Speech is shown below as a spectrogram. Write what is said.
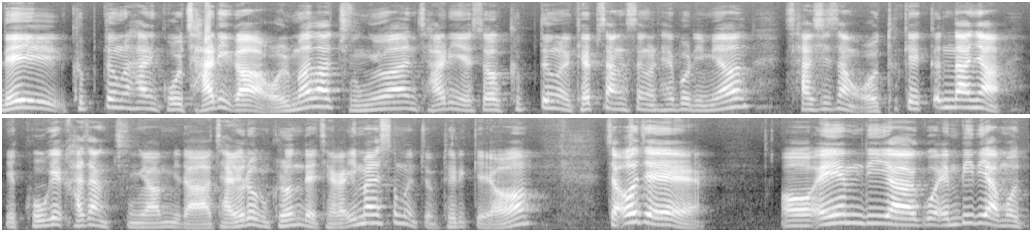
내일 급등을 한 그 자리가 얼마나 중요한 자리에서 급등을 갭상승을 해버리면 사실상 어떻게 끝나냐 예, 그게 가장 중요합니다. 자 여러분 그런데 제가 이 말씀은 좀 드릴게요. 자 어제 어, AMD하고 엔비디아 뭐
